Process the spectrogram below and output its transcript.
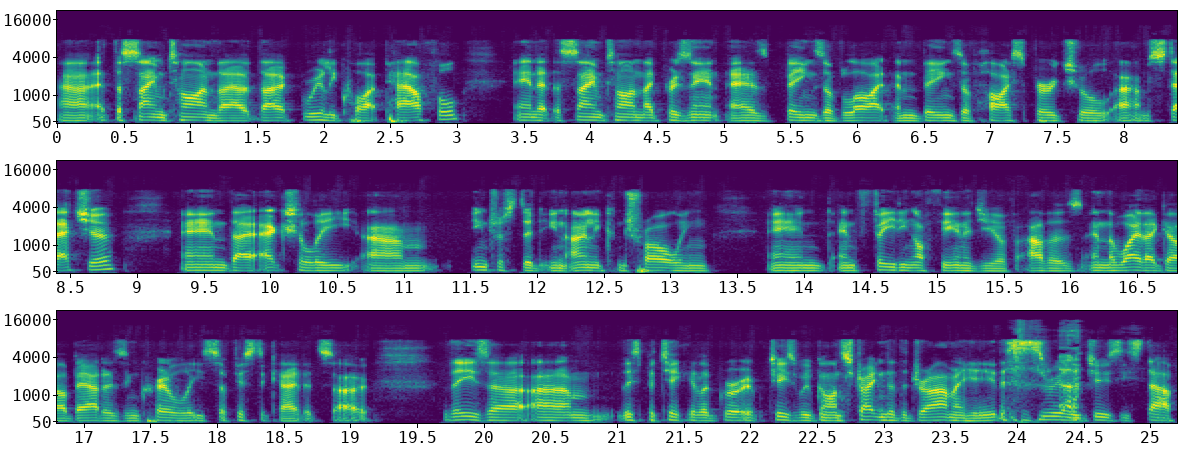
Uh, at the same time, they're they're really quite powerful, and at the same time, they present as beings of light and beings of high spiritual um, stature, and they're actually um, interested in only controlling and and feeding off the energy of others. And the way they go about it is incredibly sophisticated. So these are um, this particular group. Geez, we've gone straight into the drama here. This is really juicy stuff.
